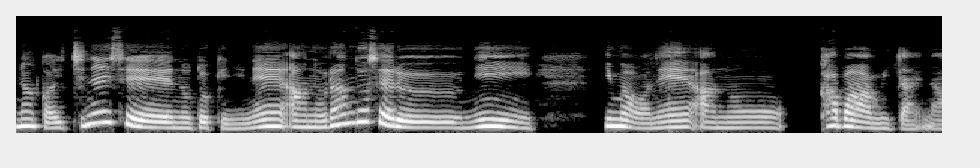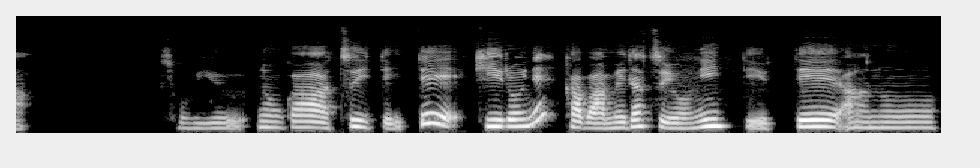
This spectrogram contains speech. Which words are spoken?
なんか1年生の時にね、あの、ランドセルに、今はね、あの、カバーみたいな、そういうのがついていて、黄色いね、カバー目立つようにって言って、あの、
